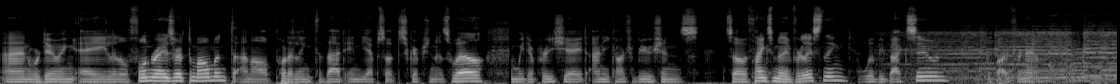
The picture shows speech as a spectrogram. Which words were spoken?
And we're doing a little fundraiser at the moment and I'll put a link to that in the episode description as well. And we'd appreciate any contributions. So thanks a million for listening. We'll be back soon. Goodbye for now.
